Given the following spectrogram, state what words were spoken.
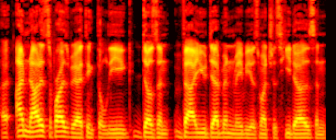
I, am not as surprised, but I think the league doesn't value Dedmon maybe as much as he does, and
